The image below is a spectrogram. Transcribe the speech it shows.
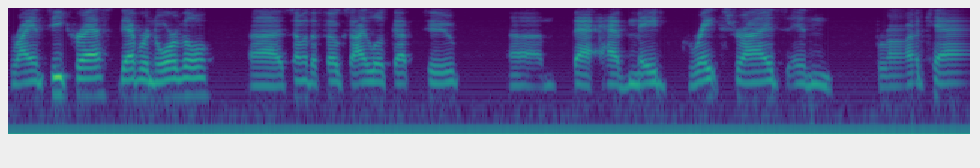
Ryan Seacrest, Deborah Norville, uh, some of the folks I look up to um, that have made great strides in broadcast,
